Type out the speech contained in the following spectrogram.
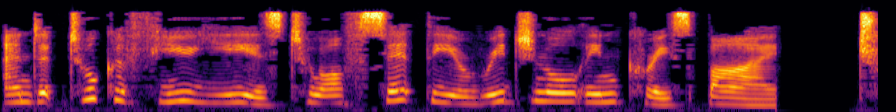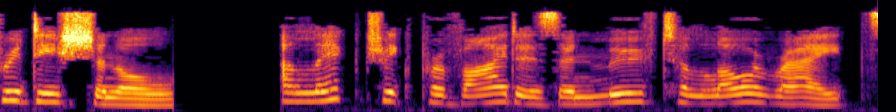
and it took a few years to offset the original increase by «traditional» electric providers and move to lower rates.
